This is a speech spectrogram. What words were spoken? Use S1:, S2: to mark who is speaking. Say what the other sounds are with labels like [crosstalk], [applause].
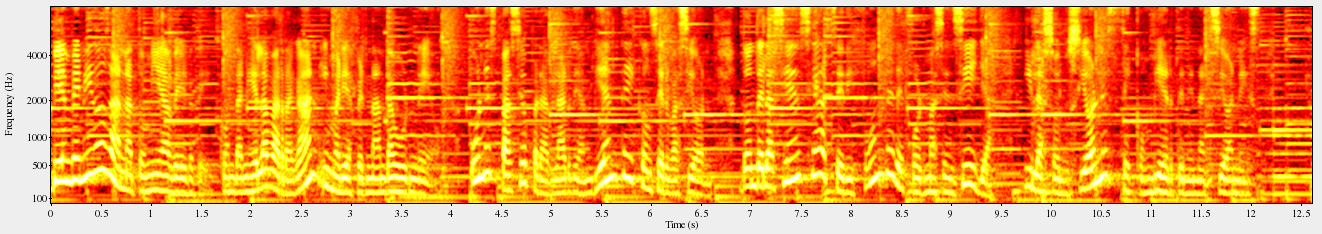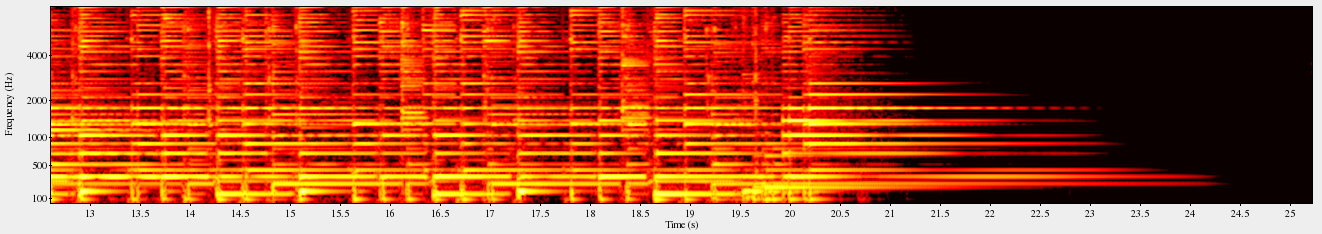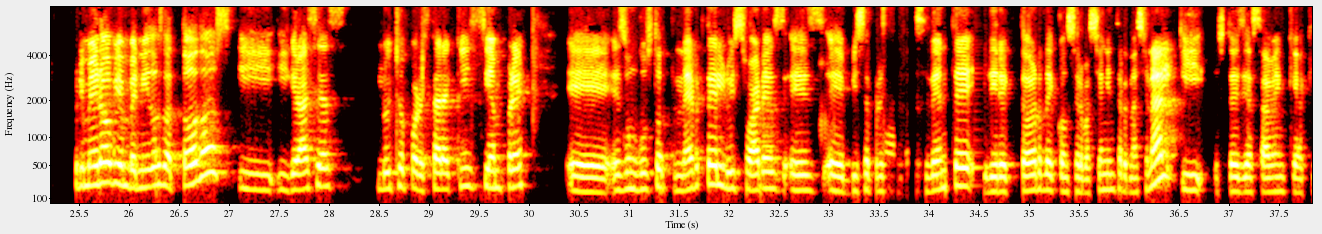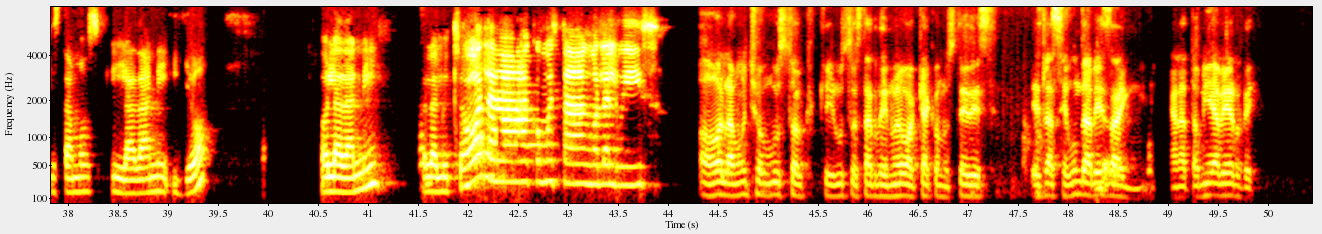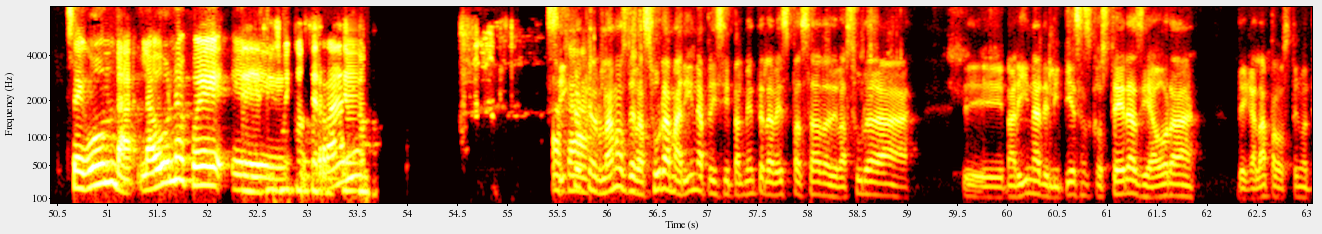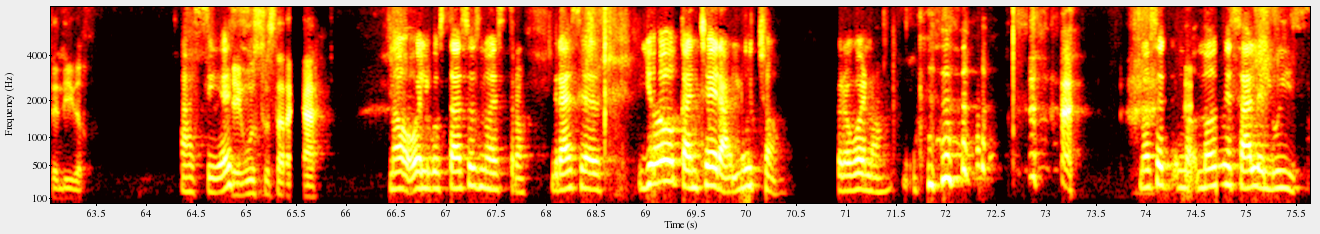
S1: Bienvenidos a Anatomía Verde con Daniela Barragán y María Fernanda Urneo, un espacio para hablar de ambiente y conservación, donde la ciencia se difunde de forma sencilla y las soluciones se convierten en acciones. Primero, bienvenidos a todos y, gracias, Lucho, por estar aquí siempre. Eh, es un gusto tenerte. Luis Suárez es eh, vicepresidente y director de Conservación Internacional y ustedes ya saben que aquí estamos la Dani y yo. Hola Dani. Hola Lucho.
S2: Hola, ¿cómo están? Hola Luis.
S3: Hola, mucho gusto. Qué gusto estar de nuevo acá con ustedes. Es la segunda vez en Anatomía Verde.
S1: Segunda. La una fue eh,
S3: Sí, creo que hablamos de basura marina principalmente la vez pasada, de basura eh, marina, de limpiezas costeras y ahora de Galápagos, tengo entendido.
S1: Así es.
S3: Qué gusto estar acá.
S1: No, el gustazo es nuestro. Gracias. Yo canchera, Lucho, pero bueno. [laughs] no, sé, no me sale Luis.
